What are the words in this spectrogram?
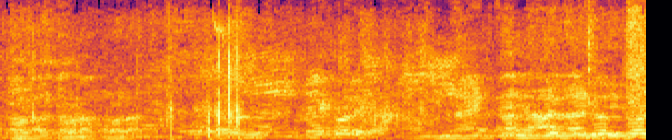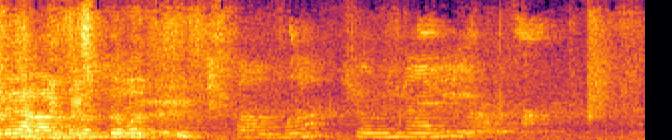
थोडा थोडा थोडा नाईट झाली कामं शोधून आली शोधून आली तुला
